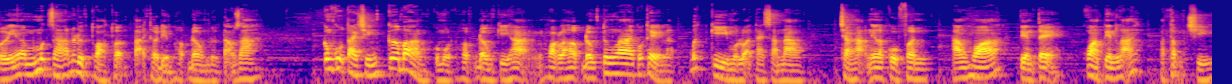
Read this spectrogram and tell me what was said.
với ờ, mức giá đã được thỏa thuận tại thời điểm hợp đồng được tạo ra. Công cụ tài chính cơ bản của một hợp đồng kỳ hạn hoặc là hợp đồng tương lai có thể là bất kỳ một loại tài sản nào, chẳng hạn như là cổ phần, hàng hóa, tiền tệ, khoản tiền lãi và thậm chí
